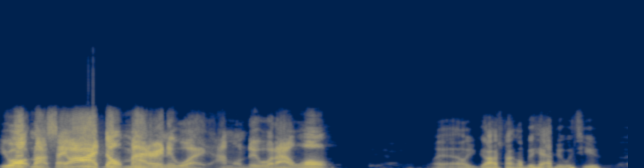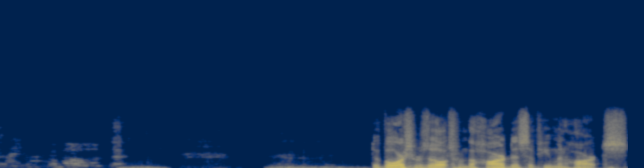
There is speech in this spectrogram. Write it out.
You ought not say, oh, it don't matter anyway. I'm going to do what I want. Well, God's not going to be happy with you. Divorce results from the hardness of human hearts.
